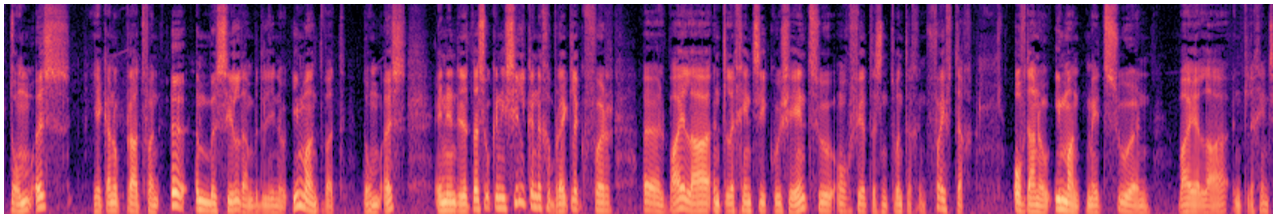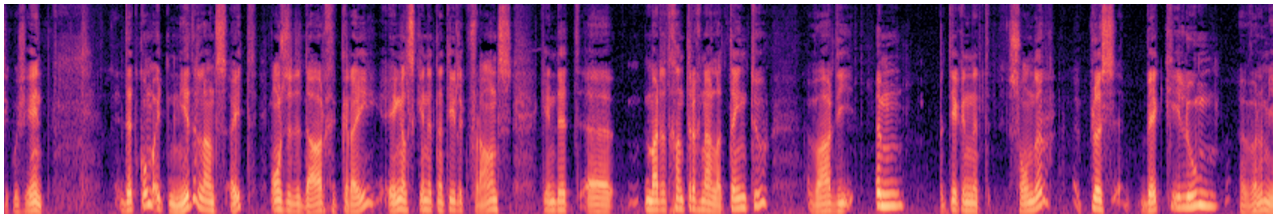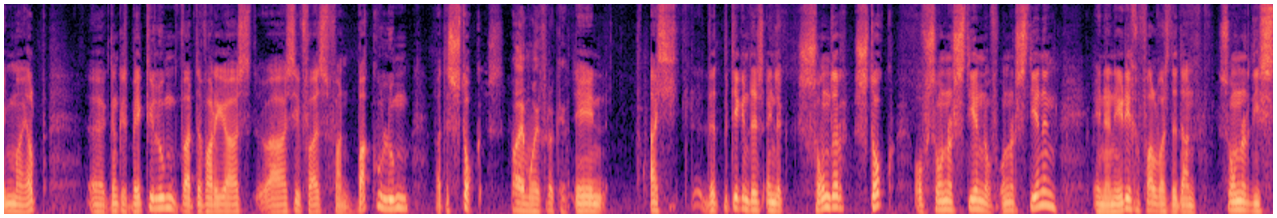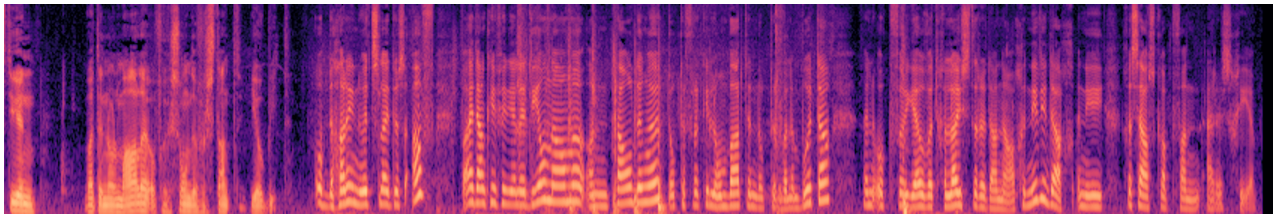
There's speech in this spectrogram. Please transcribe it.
dom is Jy kan ook praat van 'n imbesiel, dan bedoel jy nou iemand wat dom is. En, en dit was ook in die sielkunde gebruiklik vir 'n uh, baie lae intelligensie kwotient, so ongeveer tussen 20 en 50 of dan nou iemand met so 'n baie lae intelligensie kwotient. Dit kom uit Nederlands uit. Ons het dit daar gekry. Engels ken dit natuurlik, Frans ken dit, uh maar dit gaan terug na Latyn toe waar die im beteken dit sonder plus Beculum, eh, Willem jy my help. Uh, ek dink is Beculum wat 'n variasie vas van Baculum wat 'n stok is. Baie mooi vrukkie. En as dit beteken dis eintlik sonder stok of sonder steen of ondersteuning en in hierdie geval was dit dan sonder die steun wat 'n normale of gesonde verstand jou bied op daardie noot sluit ons af. Baie dankie vir julle deelname aan taaldinge, Dr. Frikkie Lombard en Dr. Willem Botha en ook vir jou wat geluister het daarna. Geniet die dag in die geselskap van RSG.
